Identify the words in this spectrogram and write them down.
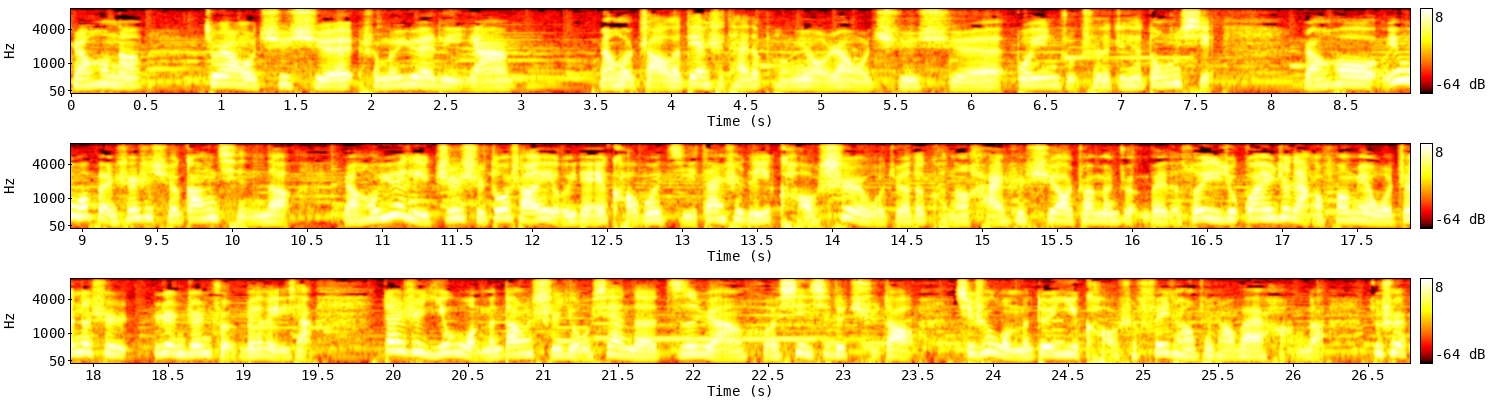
然后呢，就让我去学什么乐理呀，然后找了电视台的朋友让我去学播音主持的这些东西。然后因为我本身是学钢琴的。然后乐理知识多少也有一点，也考过级，但是离考试我觉得可能还是需要专门准备的。所以就关于这两个方面，我真的是认真准备了一下。但是以我们当时有限的资源和信息的渠道，其实我们对艺考是非常非常外行的。就是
